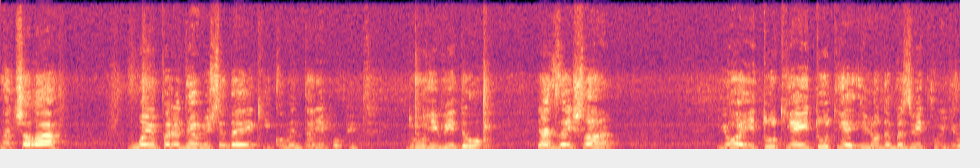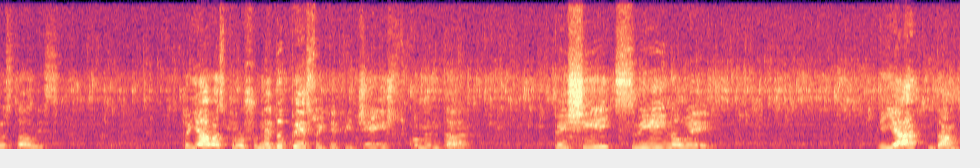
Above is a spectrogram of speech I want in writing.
Почала, думаю, передивлюся деякі коментарі по під друге відео. Як зайшла, йо, і тут є, і тут є, і люди без відповіді осталися. То я вас прошу, не дописуйте під чиїсь коментар. Пишіть свій новий. І я дам,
